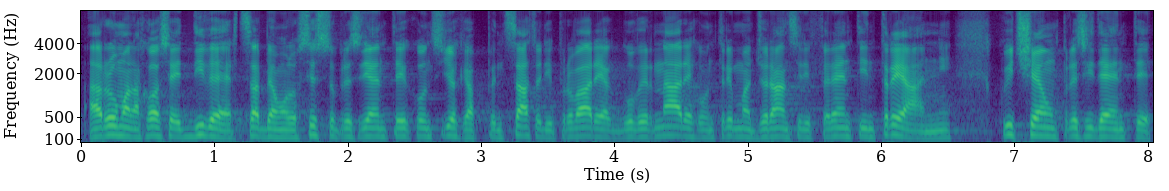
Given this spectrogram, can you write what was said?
A Roma la cosa è diversa, abbiamo lo stesso Presidente del Consiglio che ha pensato di provare a governare con tre maggioranze differenti in tre anni, qui c'è un Presidente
